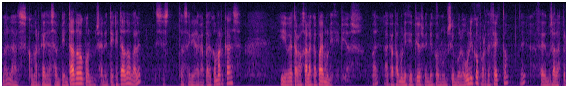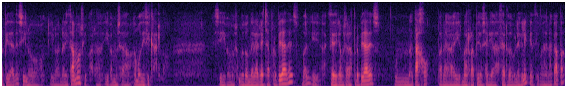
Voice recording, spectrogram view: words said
las comarcas ya se han pintado, se han etiquetado, ¿vale? Esta sería la capa de comarcas. Y voy a trabajar la capa de municipios. La capa de municipios viene con un símbolo único por defecto. ¿eh? Accedemos a las propiedades y lo, analizamos y, vamos a, modificarlo. Si vamos a un botón de la derecha propiedades, ¿vale? y accederíamos a las propiedades, un atajo para ir más rápido sería hacer doble clic encima de la capa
